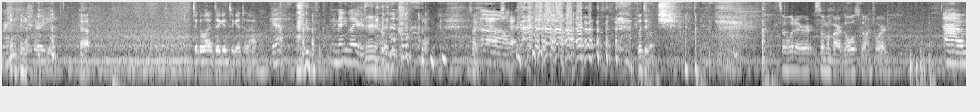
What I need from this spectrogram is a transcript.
Right? Very good. Yeah. Took a lot of digging to get to that one. yeah. Many layers. Damn. It's like abs, Oh. abs. But the So, what are some of our goals going forward? Um,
